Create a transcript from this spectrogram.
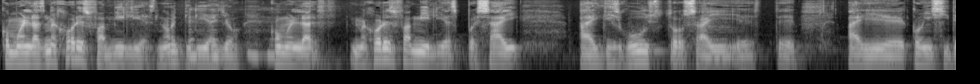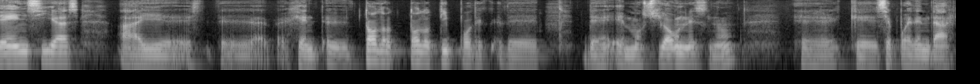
como en las mejores familias, ¿no? Diría yo, como en las mejores familias, pues hay, hay disgustos, hay, este, hay eh, coincidencias, hay este, gente, todo, todo tipo de, emociones, ¿no? Eh, que se pueden dar.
